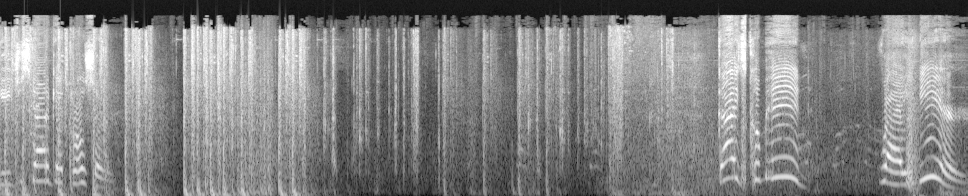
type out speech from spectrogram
You just gotta get closer. Guys, come in. Right here.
